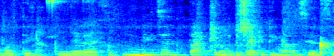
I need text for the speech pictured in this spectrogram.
ঘর থেকে নিচে মধ্যে প্যাকেটিং এলাচি আছে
